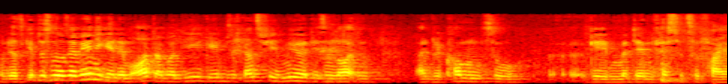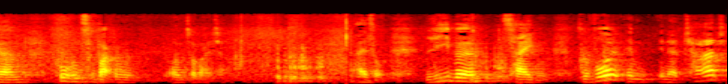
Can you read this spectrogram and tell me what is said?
Und jetzt gibt es nur sehr wenige in dem Ort, aber die geben sich ganz viel Mühe, diesen Leuten ein Willkommen zu äh, geben, mit denen Feste zu feiern, Kuchen zu backen und so weiter. Also, Liebe zeigen. Sowohl in, in der Tat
